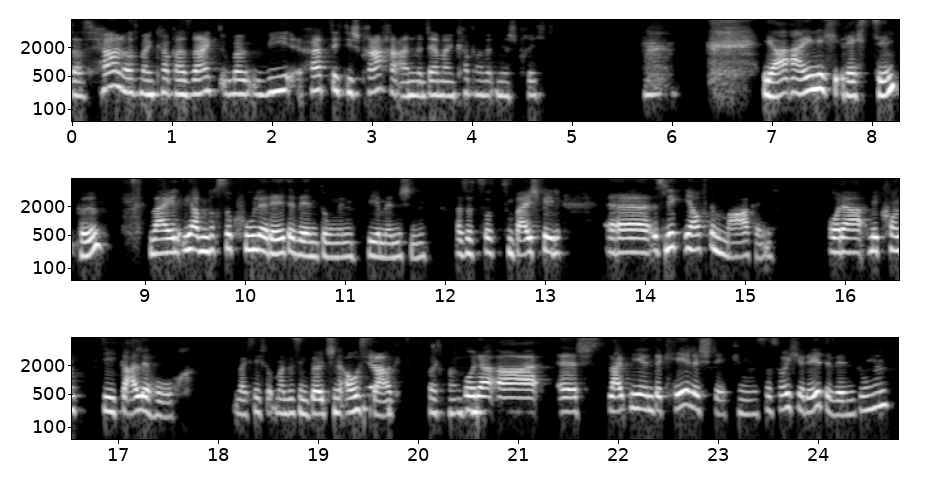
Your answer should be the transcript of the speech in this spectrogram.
das hören, was mein Körper sagt, über wie hört sich die Sprache an, mit der mein Körper mit mir spricht? Ja, eigentlich recht simpel, weil wir haben doch so coole Redewendungen, wir Menschen. Also so, zum Beispiel, äh, es liegt mir auf dem Magen oder mir kommt die Galle hoch. Ich weiß nicht, ob man das im Deutschen aussagt. Ja, oder äh, es bleibt mir in der Kehle stecken. So solche Redewendungen,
